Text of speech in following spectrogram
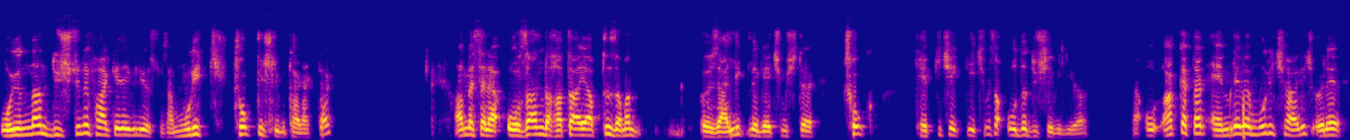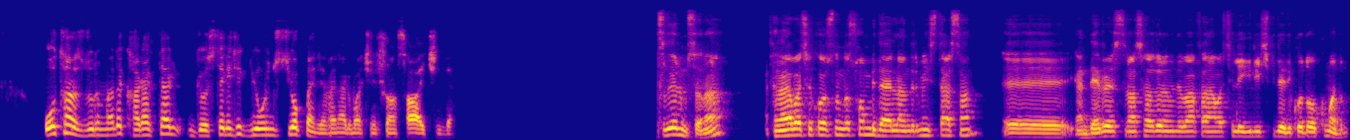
Oyundan düştüğünü fark edebiliyorsun. Mesela Murik çok güçlü bir karakter. Ama mesela Ozan da hata yaptığı zaman özellikle geçmişte çok tepki çektiği için mesela o da düşebiliyor. Yani o, hakikaten Emre ve Muriç hariç öyle o tarz durumlarda karakter gösterecek bir oyuncusu yok bence Fenerbahçe'nin şu an saha içinde. Katılıyorum sana. Fenerbahçe konusunda son bir değerlendirme istersen e, yani devre transfer döneminde ben Fenerbahçe ile ilgili hiçbir dedikodu okumadım.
